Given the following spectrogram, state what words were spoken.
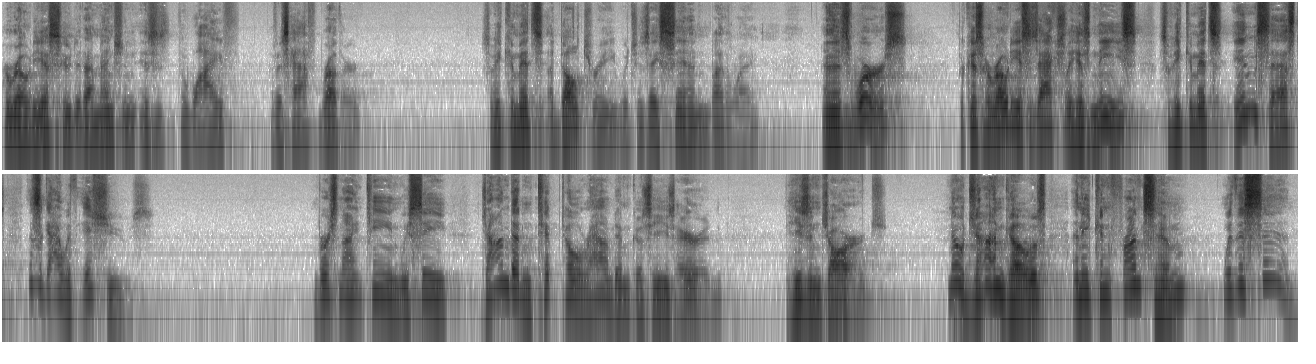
Herodias, who, did I mention, is the wife of his half brother. So he commits adultery, which is a sin, by the way. And it's worse because Herodias is actually his niece, so he commits incest. This is a guy with issues. Verse 19, we see John doesn't tiptoe around him because he's Herod. He's in charge. No, John goes and he confronts him with his sin.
